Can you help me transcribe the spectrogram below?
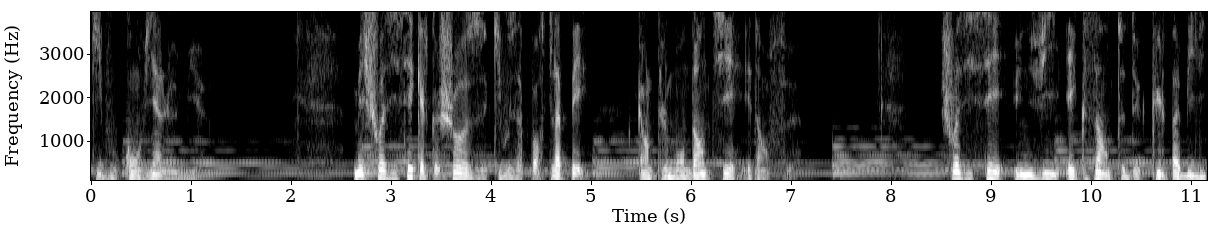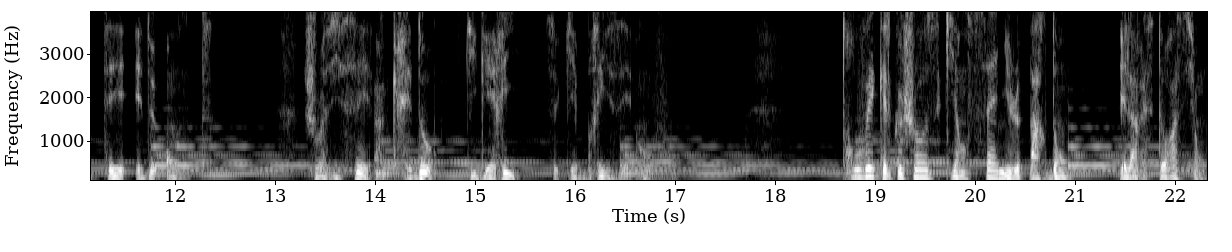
qui vous convient le mieux. Mais choisissez quelque chose qui vous apporte la paix quand le monde entier est en feu. Choisissez une vie exempte de culpabilité et de honte Choisissez un credo qui guérit ce qui est brisé en vous. Trouvez quelque chose qui enseigne le pardon et la restauration,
